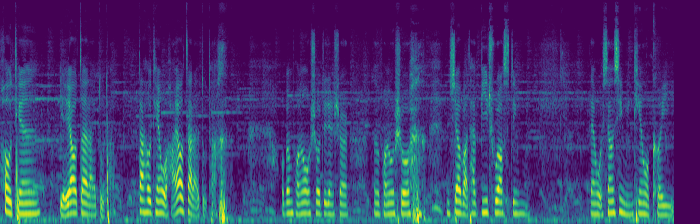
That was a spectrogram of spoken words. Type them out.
后天也要再来堵他，大后天我还要再来堵他。我跟朋友说这件事儿，那个朋友说 你是要把他逼出奥斯汀吗？但我相信明天我可以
